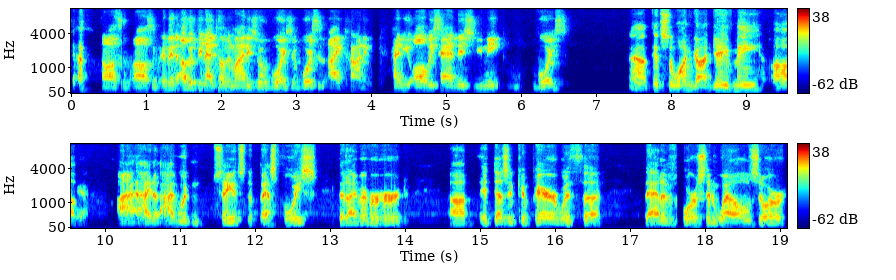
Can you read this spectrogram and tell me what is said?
awesome, awesome. And then the other thing that comes to mind is your voice. Your voice is iconic. Have you always had this unique voice? Uh, it's the one God gave me. Uh, yeah. I, I, I wouldn't say it's the best voice that I've ever heard. Uh, it doesn't compare with uh, that of Orson Welles or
